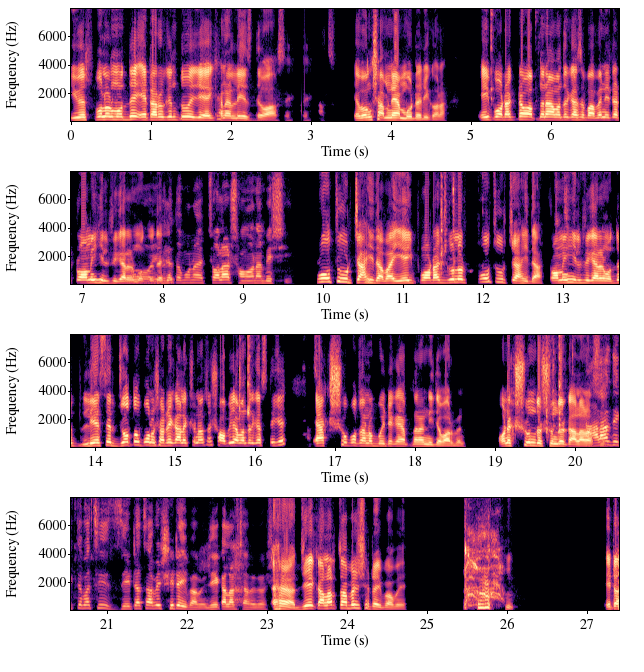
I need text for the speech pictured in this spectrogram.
ইউএস পোলোর মধ্যে এটারও কিন্তু এই যে এখানে লেস দেওয়া আছে। আচ্ছা। এবং সামনে এম্বোটারি করা। এই প্রোডাক্টটাও আপনারা আমাদের কাছে পাবেন। এটা টমি হিল ফিগারের মধ্যে দেখেন। তো মনে হয় চলার সম্ভাবনা বেশি। প্রচুর চাহিদা ভাই। এই প্রোডাক্টগুলোর প্রচুর চাহিদা। টমি হিল ফিগারের মধ্যে লেসের যত পোলো শার্টের কালেকশন আছে সবই আমাদের কাছ থেকে একশো পঁচানব্বই টাকায় আপনারা নিতে পারবেন। অনেক সুন্দর সুন্দর কালার আছে। কালার দেখতে পাচ্ছি যেটা চাবে সেটাই পাবে যে কালার চাবে হ্যাঁ যে কালার চাবেন সেটাই পাবে। এটা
